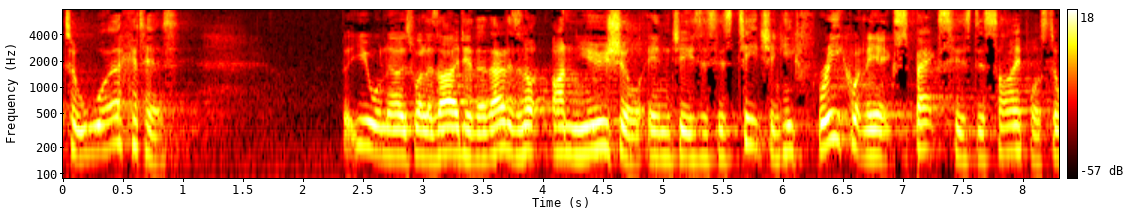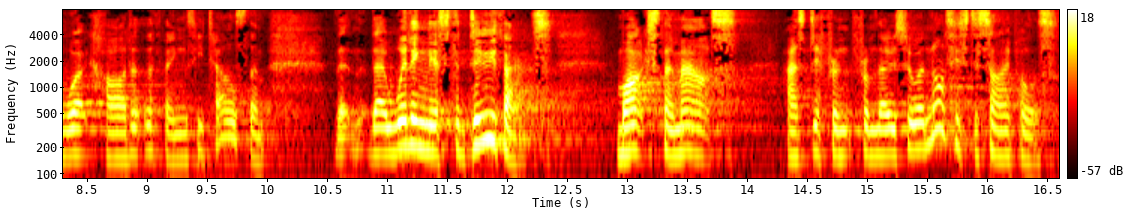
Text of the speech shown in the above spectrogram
to work at it. But you will know as well as I do that that is not unusual in Jesus' teaching. He frequently expects his disciples to work hard at the things he tells them. Their willingness to do that marks them out as different from those who are not his disciples.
